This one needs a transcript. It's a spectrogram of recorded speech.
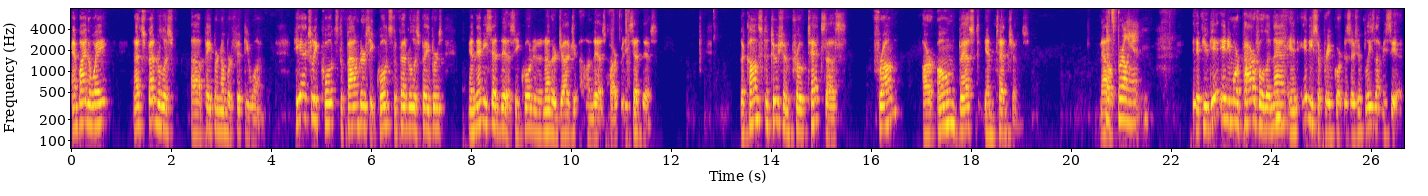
And by the way, that's Federalist uh, paper number 51. He actually quotes the founders, he quotes the Federalist Papers, and then he said this. He quoted another judge on this part, but he said this The Constitution protects us from our own best intentions. Now, That's brilliant. if you get any more powerful than that in any Supreme Court decision, please let me see it.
